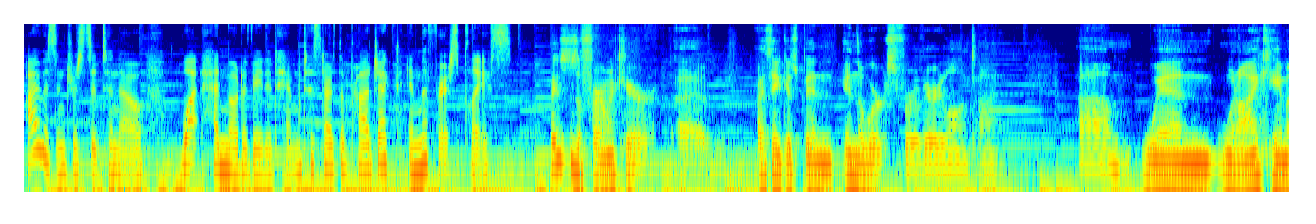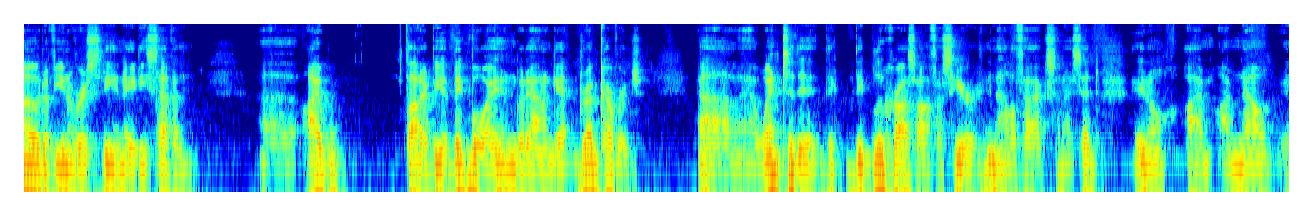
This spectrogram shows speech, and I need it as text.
I was interested to know what had motivated him to start the project in the first place. Faces of Pharmacare, uh, I think, has been in the works for a very long time. Um, when when I came out of university in '87, uh, I thought I'd be a big boy and go down and get drug coverage. Uh, I went to the, the, the, Blue Cross office here in Halifax and I said, you know, I'm, I'm now a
